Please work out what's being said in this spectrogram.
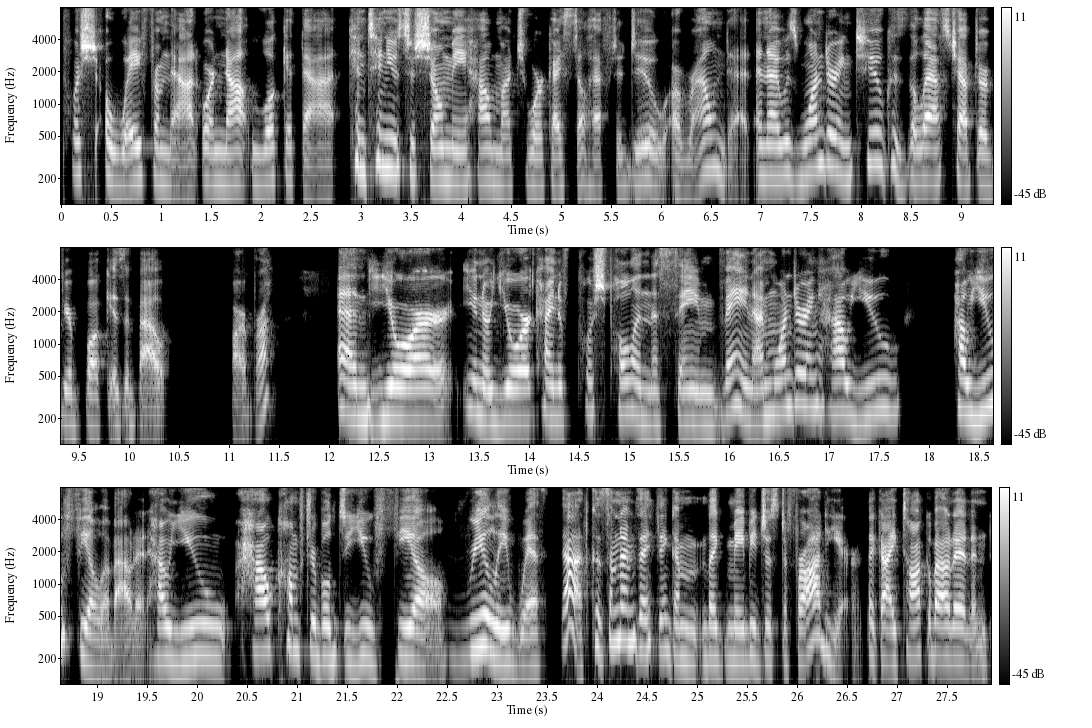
push away from that or not look at that continues to show me how much work I still have to do around it. And I was wondering too, because the last chapter of your book is about Barbara and your you know your kind of push pull in the same vein i'm wondering how you how you feel about it how you how comfortable do you feel really with that? Because sometimes i think i'm like maybe just a fraud here like i talk about it and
